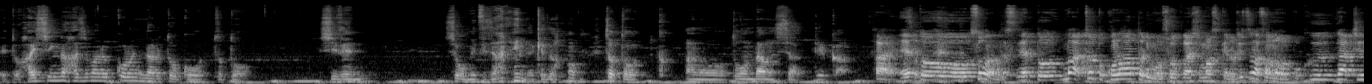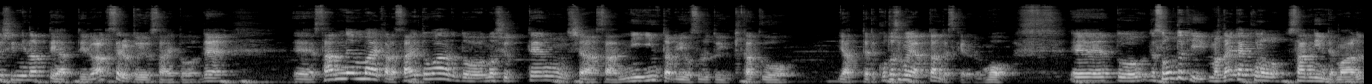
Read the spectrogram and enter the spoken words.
えっ、ー、と、配信が始まる頃になると、こう、ちょっと、自然消滅じゃないんだけど、ちょっと、あの、トーンダウンしちゃうっていうか。はい。えっと、そうなんです。えっと、まあちょっとこの後にも紹介しますけど、実はその僕が中心になってやっているアクセルというサイトで、えー、3年前からサイトワールドの出展者さんにインタビューをするという企画をやってて、今年もやったんですけれども、えー、っと、で、その時、まあ大体この3人で回っ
